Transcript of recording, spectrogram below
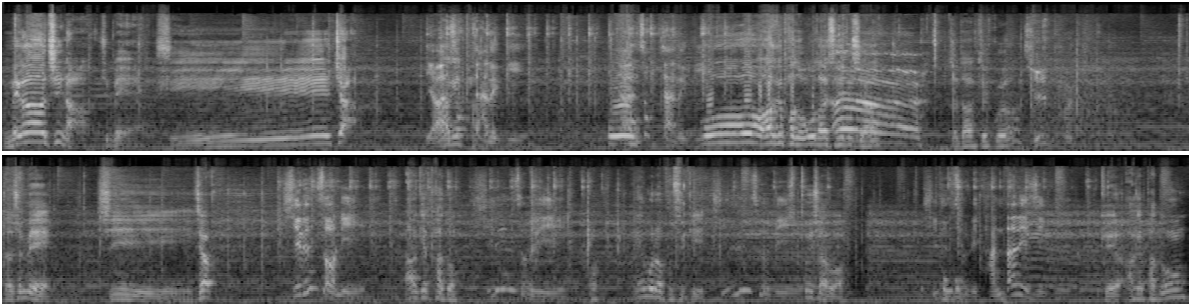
메가 지나. 준비. 시작. 연속 파- 자르기. 오. 연속 자르기. 오, 아 그 파도. 오, 나이스 헤드샷. 아, 자, 나 됐고요. 질풍. 자, 준비. 시작. 싫은 소리. 악의 파도. 싫은 소리. 깨물어 부수기. 싫은 소리. 스톤 샤워. 싫은 보보. 소리. 단단해지기. 오케이. 악의 파동.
